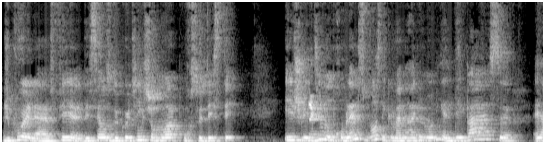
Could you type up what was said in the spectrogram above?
Du coup, elle a fait des séances de coaching sur moi pour se tester. Et je lui ai dit, mon problème souvent, c'est que ma Miracle Morning, elle dépasse. Elle,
